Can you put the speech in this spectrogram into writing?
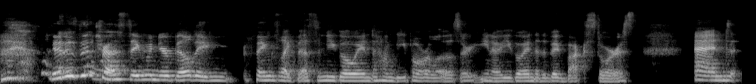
it is interesting when you're building things like this and you go into Home Depot or Lowe's or you know, you go into the big box stores. And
